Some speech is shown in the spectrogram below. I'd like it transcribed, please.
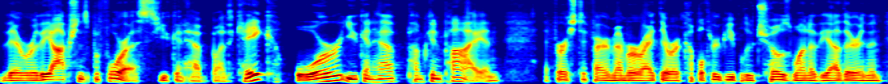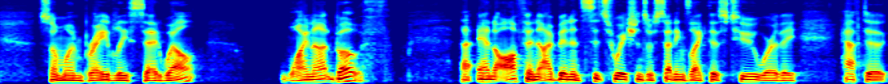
there were the options before us. You can have Bundt cake or you can have pumpkin pie. And at first, if I remember right, there were a couple, three people who chose one or the other. And then someone bravely said, Well, why not both? Uh, and often I've been in situations or settings like this too, where they have to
